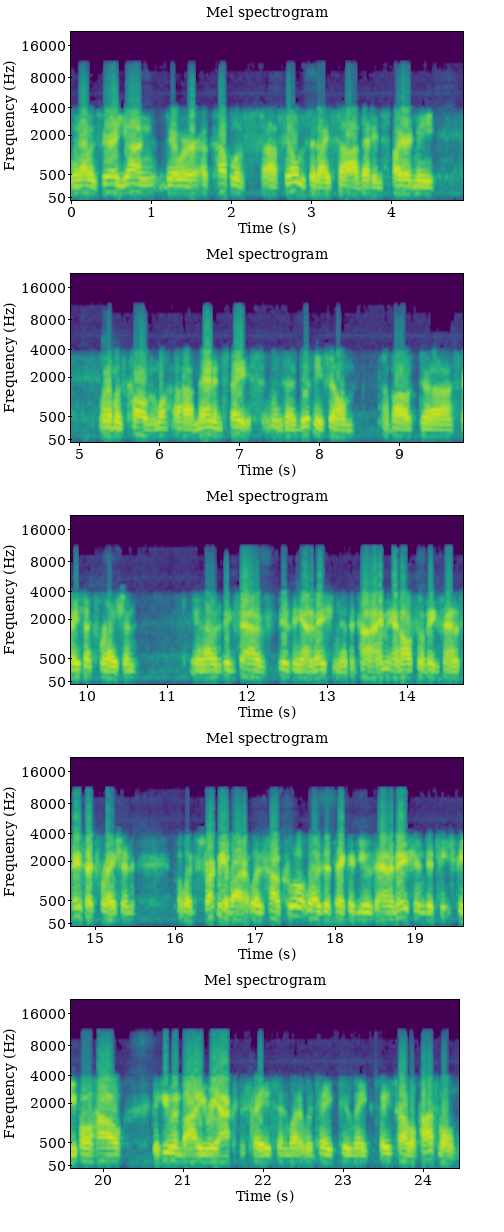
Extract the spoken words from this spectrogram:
when I was very young, there were a couple of uh, films that I saw that inspired me. One of them was called uh, Man in Space. It was a Disney film about uh, space exploration, and I was a big fan of Disney animation at the time, and also a big fan of space exploration. But what struck me about it was how cool it was that they could use animation to teach people how the human body reacts to space and what it would take to make space travel possible.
